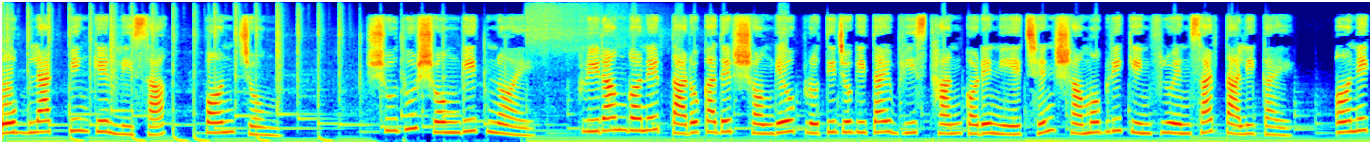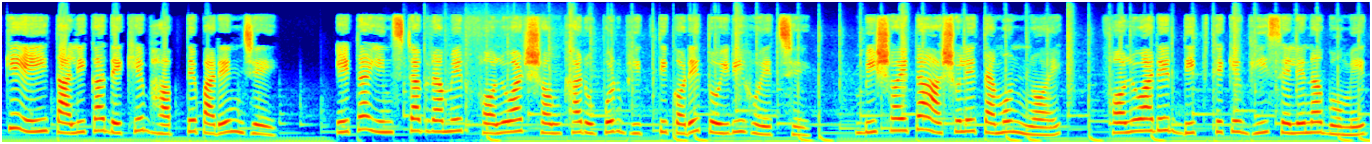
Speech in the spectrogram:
ও ব্ল্যাকপিঙ্কের লিসা, পঞ্চম। শুধু সংগীত নয়, ক্রীড়াঙ্গনের তারকাদের সঙ্গেও প্রতিযোগিতায় ভি স্থান করে নিয়েছেন সামগ্রিক ইনফ্লুয়েন্সার তালিকায়। অনেকে এই তালিকা দেখে ভাবতে পারেন যে, এটা ইনস্টাগ্রামের ফলোয়ার সংখ্যার উপর ভিত্তি করে তৈরি হয়েছে। বিষয়টা আসলে তেমন নয়, ফলোয়ারের দিক থেকে ভি সেলেনা গোমেজ,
